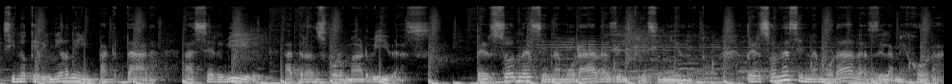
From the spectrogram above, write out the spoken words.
sino que vinieron a impactar, a servir, a transformar vidas. Personas enamoradas del crecimiento, personas enamoradas de la mejora,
